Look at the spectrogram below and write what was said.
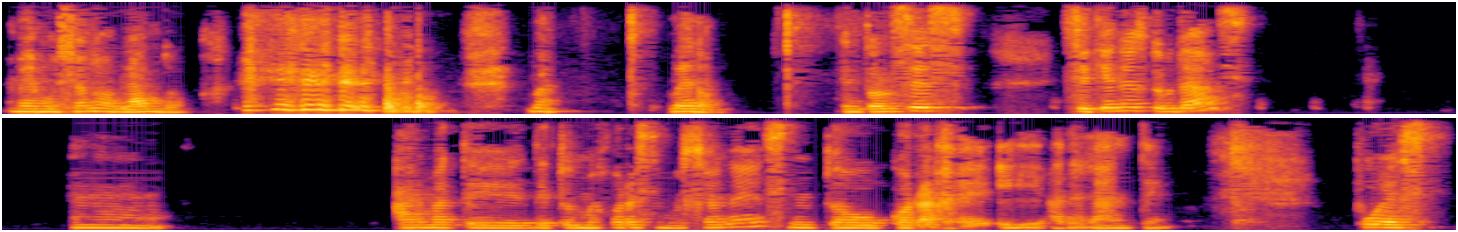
Me emociono hablando. bueno, entonces, si tienes dudas, mm, ármate de tus mejores emociones, tu coraje y adelante. Pues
